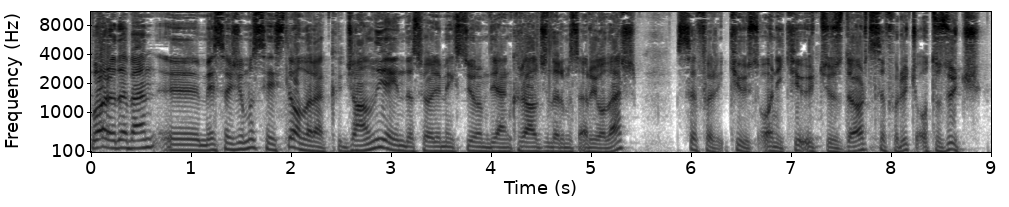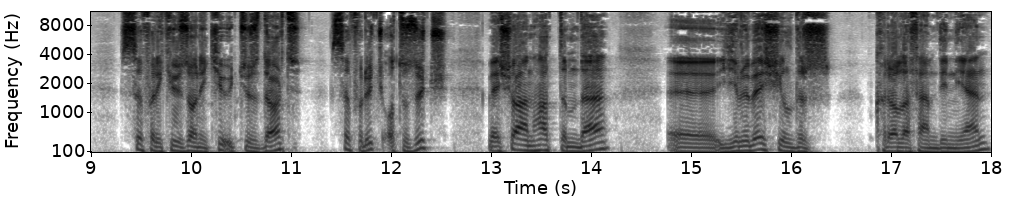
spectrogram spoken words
Bu arada ben e, mesajımı sesli olarak canlı yayında söylemek istiyorum diyen kralcılarımız arıyorlar. 0 212 304 03 33 0 212 304 03 33 ve şu an hattımda e, 25 yıldır Kral FM dinleyen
